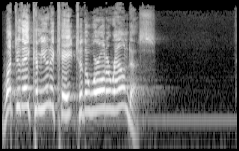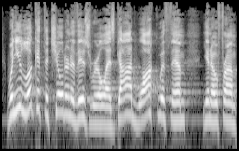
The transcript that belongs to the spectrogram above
What do they communicate to the world around us? When you look at the children of Israel as God walked with them you know, from,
